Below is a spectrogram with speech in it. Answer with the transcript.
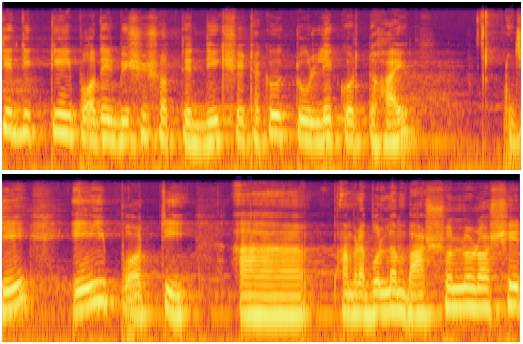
যে দিকটি এই পদের বিশেষত্বের দিক, সেটাকেও একটু উল্লেখ করতে হয় যে, এই পদটি আমরা বললাম বাৎসল্য রসের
